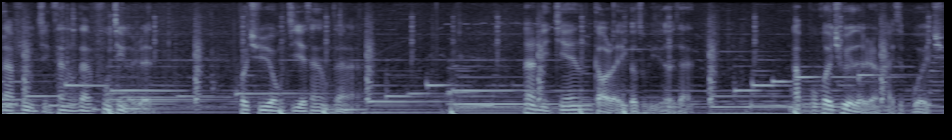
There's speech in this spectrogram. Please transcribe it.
那附近三重站附近的人会去用集结三重站。那你今天搞了一个主题车站，啊，不会去的人还是不会去，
